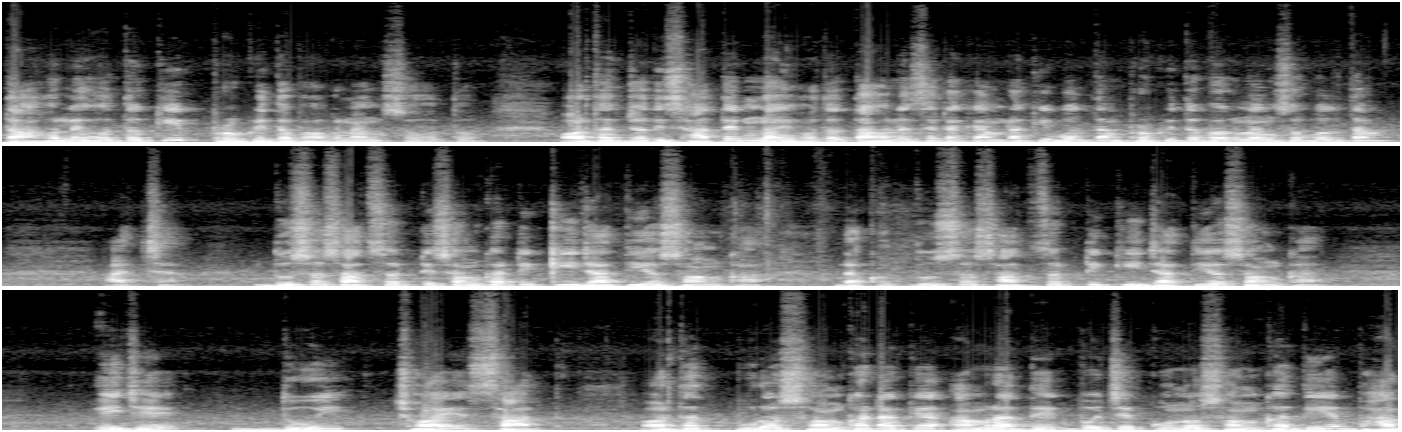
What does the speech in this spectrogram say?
তাহলে হতো কি? প্রকৃত ভগ্নাংশ হতো। অর্থাৎ যদি সাতের নয় হতো, তাহলে সেটাকে আমরা কি বলতাম? প্রকৃত ভগ্নাংশ বলতাম। আচ্ছা দুশো সাতষট্টি সংখ্যাটি কি জাতীয় সংখ্যা? দেখো, দুশো সাতষট্টি কি জাতীয় সংখ্যা? এই যে দুই, ছয়, সাত, অর্থাৎ পুরো সংখ্যাটাকে আমরা দেখব যে কোনো সংখ্যা দিয়ে ভাগ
